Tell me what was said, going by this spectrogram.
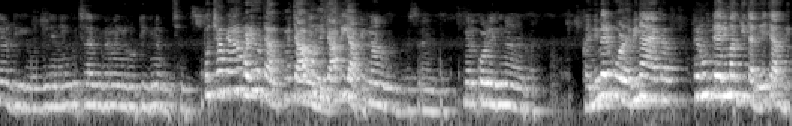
ਚਲ ਠੀਕ ਹੈ ਬੇਬੇ ਜੇ ਨਹੀਂ ਪੁੱਛ ਸਕਦੀ ਫਿਰ ਮੈਨੂੰ ਰੋਟੀ ਵੀ ਨਾ ਪੁੱਛੀ ਪੁੱਛਾਂ ਨਾ ਖੜੀ ਹੋ ਚੱਲ ਮੈਂ ਚਾਹ ਬਣਾਉਣੀ ਚਾਹ ਪੀ ਆ ਕੇ। ਨਾ ਬਸ ਰਹਿਣ ਦੇ। ਮੇਰੇ ਕੋਲੇ ਵੀ ਨਾ ਆਇਆ ਕਰ। ਕਹਿੰਦੀ ਮੇਰੇ ਕੋਲੇ ਵੀ ਨਾ ਆਇਆ ਕਰ। ਫਿਰ ਹੁਣ ਤੇਰੀ ਮਰਜ਼ੀ ਤਾਂ ਨਹੀਂ ਚੱਲਦੀ।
